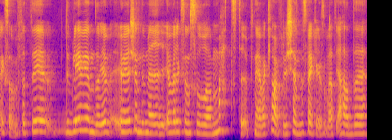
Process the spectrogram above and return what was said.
liksom. För att det, det blev ju ändå, jag, jag kände mig, jag var liksom så matt typ när jag var klar. För det kändes verkligen som att jag hade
